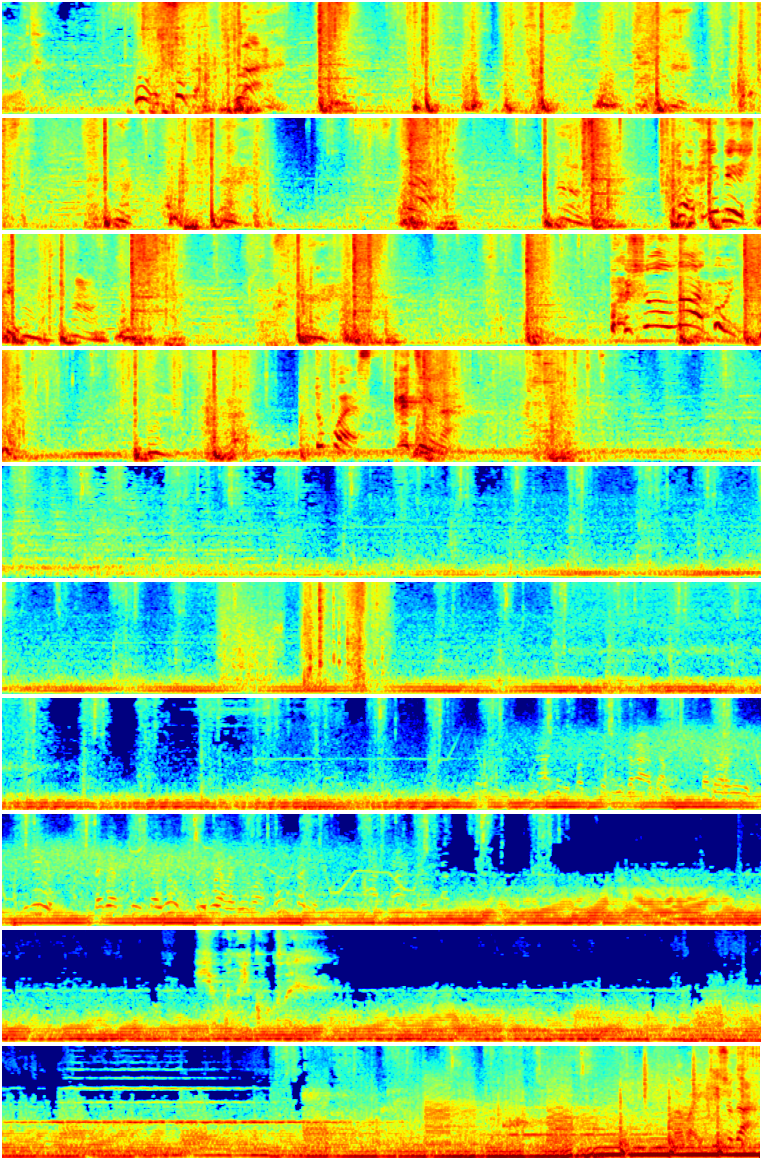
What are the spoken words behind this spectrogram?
идиот. О, сука! Да отъебись ты! Пошел нахуй! Тупая скотина! Под Сталинградом, который слил Советский Союз, пределы его пунктами, а там Ёбаные куклы. Давай, иди сюда!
